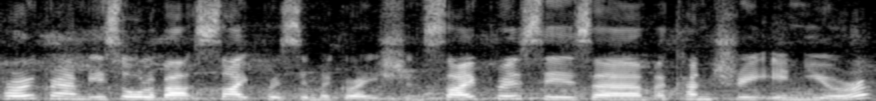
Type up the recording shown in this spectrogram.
program is all about Cyprus immigration. Cyprus is um, a country in Europe.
